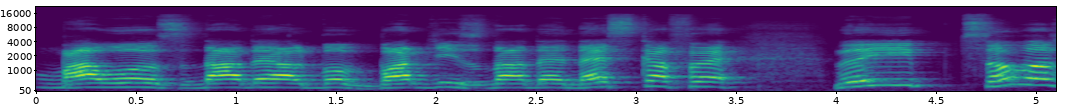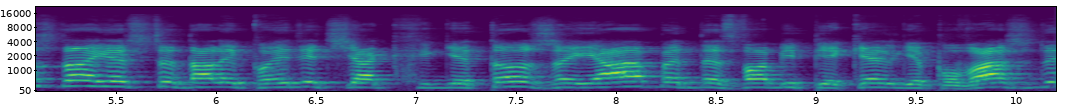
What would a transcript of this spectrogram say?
mało znane albo bardziej znane Nescafe. No i co można jeszcze dalej powiedzieć, jak nie to, że ja będę z wami piekielnie poważny.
